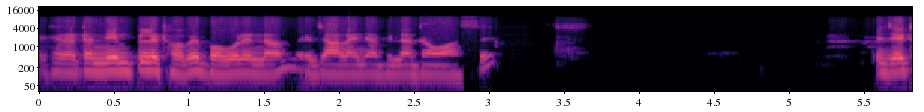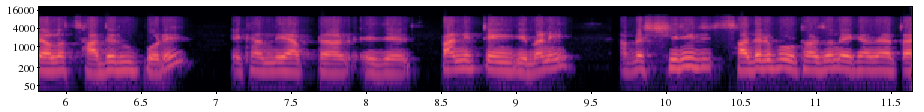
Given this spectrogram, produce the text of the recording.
এখানে একটা নেম প্লেট হবে, ভবনের নাম। এই যে আলাইনা ভিলা দেওয়া আছে। এই যে এটা হলো ছাদের উপরে। এখান দিয়ে আপনার এই যে পানির ট্যাঙ্কি মানে আপনার সিঁড়ির ছাদের উপর ওঠার জন্য এখানে একটা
